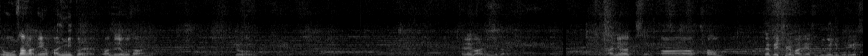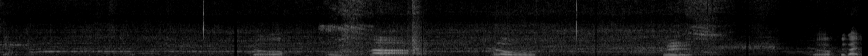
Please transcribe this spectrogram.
여우상 아니에요? 아닙니까? 네, 완전 여우상 아니야. 저 헬레는 아닙니다. 아니요, 치- 어, 처음 제가 매출을 많이 해서 누군지 모르겠어요. 쭉 하나, 헬로, 둘, 쭉. 그러니까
